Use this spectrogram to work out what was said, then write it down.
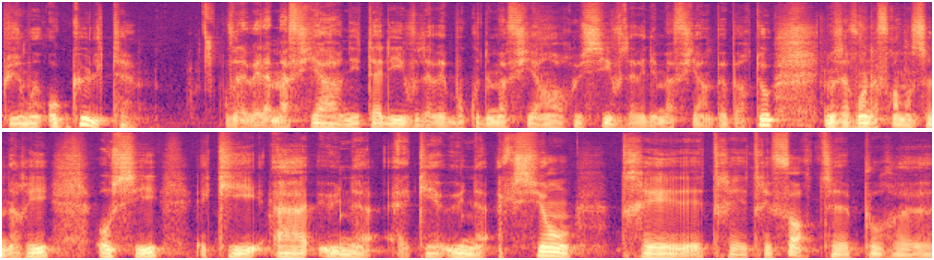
plus ou moins occultes. Vous avez la mafia en Italie, vous avez beaucoup de mafia en Russie, vous avez des mafias un peu partout. Nous avons la franc-maçonnerie aussi, qui a une, qui a une action très, très, très forte pour, euh,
